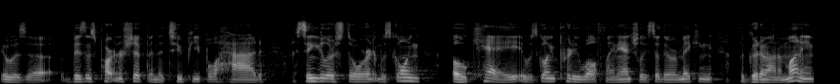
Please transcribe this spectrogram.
it was a business partnership, and the two people had a singular store, and it was going okay. It was going pretty well financially, so they were making a good amount of money,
